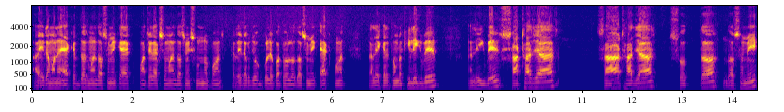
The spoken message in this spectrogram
আর এটা মানে একের দশ মানে দশমিক এক, পাঁচের একশো মানে দশমিক শূন্য পাঁচ। তাহলে এটাকে যোগ করলে কত হলো? দশমিক এক পাঁচ। তাহলে এখানে তোমরা কি লিখবে? না, লিখবে ষাট হাজার ষাট হাজার সত্তর দশমিক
